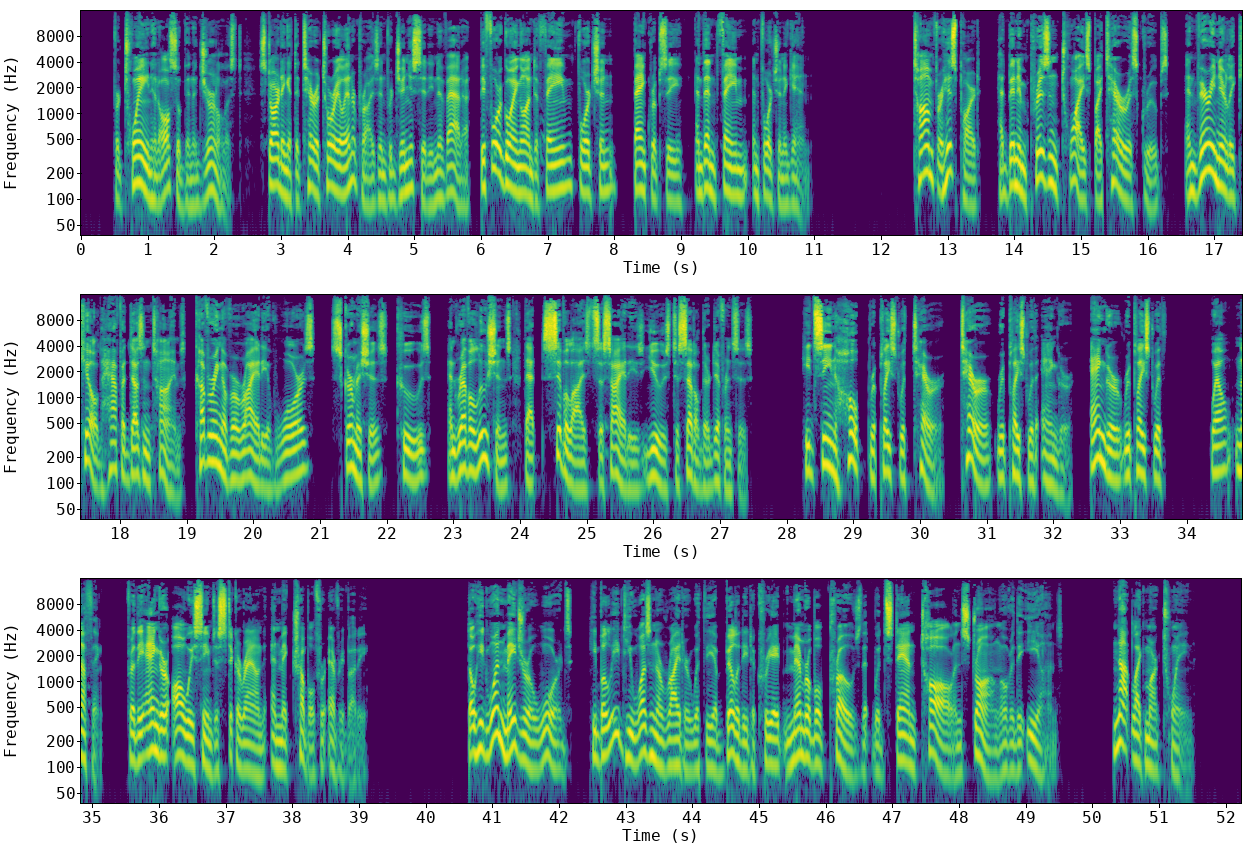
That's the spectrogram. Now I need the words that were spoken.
for Twain had also been a journalist, starting at the Territorial Enterprise in Virginia City, Nevada, before going on to fame, fortune, bankruptcy, and then fame and fortune again. Tom, for his part, had been imprisoned twice by terrorist groups and very nearly killed half a dozen times, covering a variety of wars, skirmishes, coups, and revolutions that civilized societies used to settle their differences. He'd seen hope replaced with terror, terror replaced with anger, anger replaced with, well, nothing, for the anger always seemed to stick around and make trouble for everybody. Though he'd won major awards, he believed he wasn't a writer with the ability to create memorable prose that would stand tall and strong over the eons. Not like Mark Twain.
